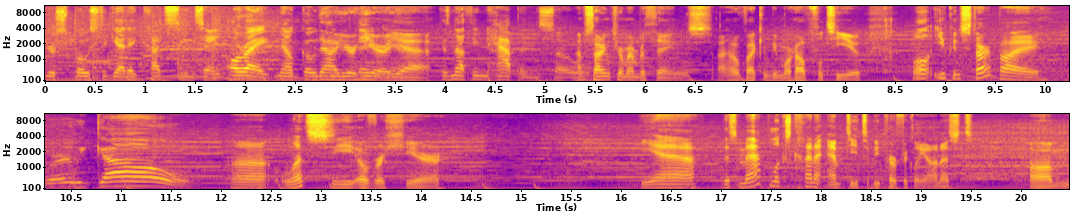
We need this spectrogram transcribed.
you're supposed to get a cutscene saying, "All right, now go." Now you're here, yeah. Because nothing happens. So I'm starting to remember things. I hope I can be more helpful to you. Well, you can start by Where do we go? Uh, let's see over here. Yeah, this map looks kind of empty, to be perfectly honest. Um,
